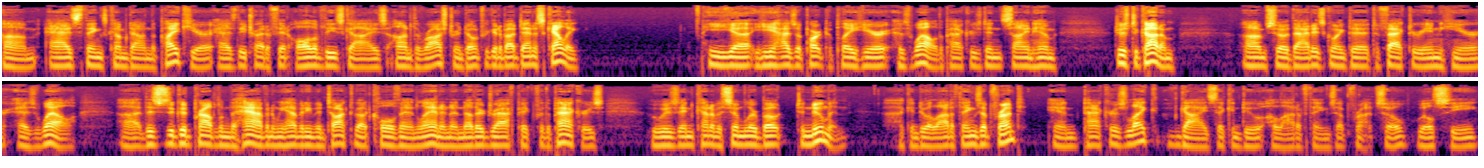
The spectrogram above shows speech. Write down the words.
um, as things come down the pike here, as they try to fit all of these guys onto the roster. And don't forget about Dennis Kelly. He uh, he has a part to play here as well. The Packers didn't sign him just to cut him, um, so that is going to, to factor in here as well. Uh, this is a good problem to have, and we haven't even talked about Cole Van Lanen, another draft pick for the Packers, who is in kind of a similar boat to Newman. Uh, can do a lot of things up front, and Packers like guys that can do a lot of things up front. So we'll see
